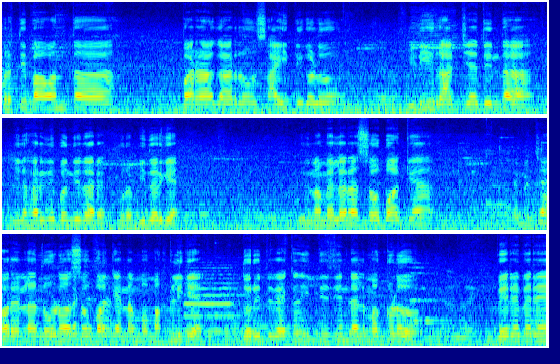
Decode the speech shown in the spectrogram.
ಪ್ರತಿಭಾವಂತ ಬರಹಗಾರರು, ಸಾಹಿತಿಗಳು ಇಡೀ ರಾಜ್ಯದಿಂದ ಇಲ್ಲಿ ಹರಿದು ಬಂದಿದ್ದಾರೆ, ಪೂರ ಬೀದರ್ಗೆ. ಇದು ನಮ್ಮೆಲ್ಲರ ಸೌಭಾಗ್ಯ. ಅವರೆಲ್ಲ ನೋಡುವ ಸೌಭಾಗ್ಯ ನಮ್ಮ ಮಕ್ಕಳಿಗೆ ದೊರೆತಿದೆ. ಯಾಕಂದರೆ ಇತ್ತೀಚಿನ ಮಕ್ಕಳು ಬೇರೆ ಬೇರೆ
